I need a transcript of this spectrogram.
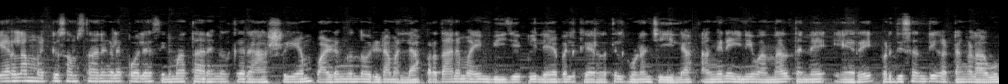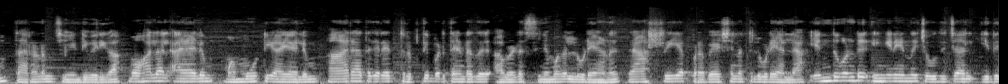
കേരളം മറ്റു സംസ്ഥാനങ്ങളെ പോലെ സിനിമാ താരങ്ങൾക്ക് രാഷ്ട്രീയം വഴങ്ങുന്ന ഒരിടമല്ല പ്രധാനമായും ബി ജെ പി ലേബൽ കേരളത്തിൽ ഗുണം ചെയ്യില്ല. അങ്ങനെ ഇനി വന്നാൽ തന്നെ ഏറെ പ്രതിസന്ധി ഘട്ടങ്ങളാവും തരണം ചെയ്യേണ്ടി വരിക. മോഹൻലാൽ ആയാലും മമ്മൂട്ടി ആയാലും ആരാധകരെ തൃപ്തിപ്പെടുത്തേണ്ടത് അവരുടെ സിനിമകളിലൂടെയാണ്. രാഷ്ട്രീയ പ്രവേശനത്തിലൂടെയല്ല. എന്തുകൊണ്ട് ഇങ്ങനെയെന്ന് ചോദിച്ചാൽ ഇത്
